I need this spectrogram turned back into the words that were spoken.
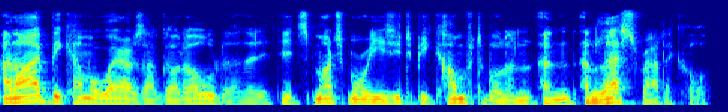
And I've become aware as I've got older that it, it's much more easy to be comfortable and, and, and less radical.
